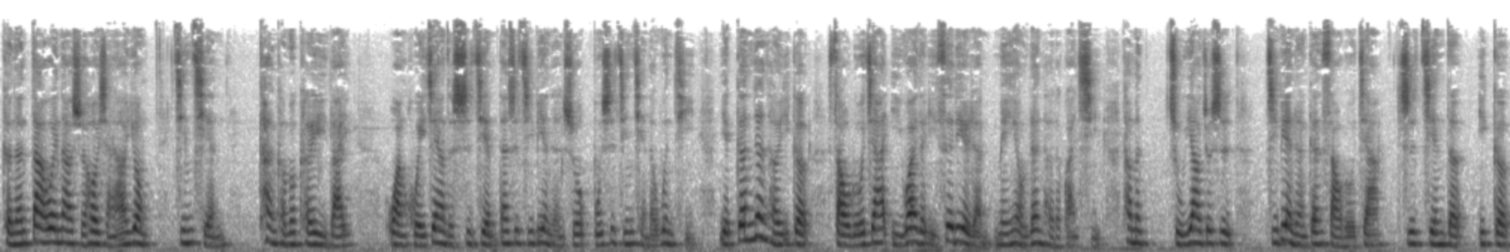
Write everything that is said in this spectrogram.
可能大卫那时候想要用金钱，看可不可以来挽回这样的事件。但是畸变人说不是金钱的问题，也跟任何一个扫罗家以外的以色列人没有任何的关系。他们主要就是畸变人跟扫罗家之间的一个。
